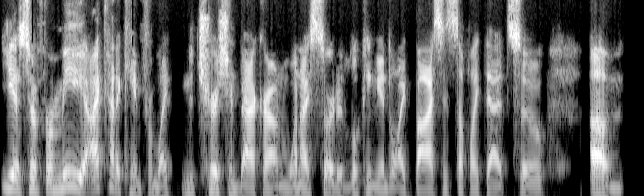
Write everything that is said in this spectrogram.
yeah so for me i kind of came from like nutrition background when i started looking into like bias and stuff like that so um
